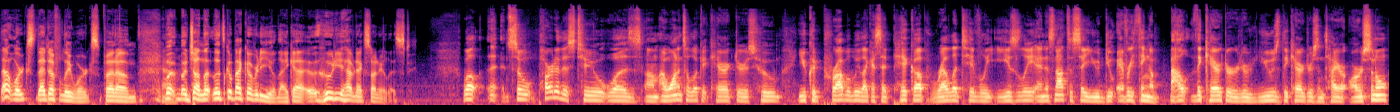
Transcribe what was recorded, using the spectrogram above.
that works. That definitely works. But um, but but John, let, us go back over to you. Like, uh, who do you have next on your list? Well, uh, so part of this too was um, I wanted to look at characters who you could probably, like I said, pick up relatively easily. And it's not to say you do everything about the character or use the character's entire arsenal,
